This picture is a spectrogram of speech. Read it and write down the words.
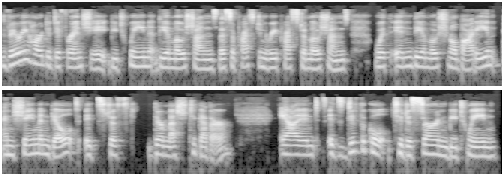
it's very hard to differentiate between the emotions, the suppressed and repressed emotions within the emotional body and shame and guilt. It's just they're meshed together. And it's difficult to discern between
